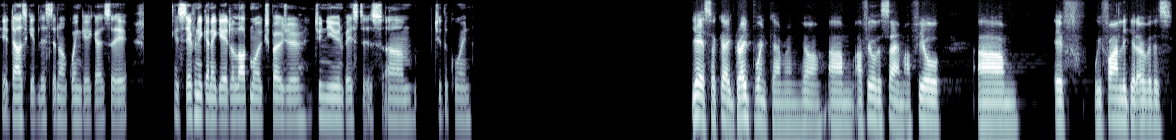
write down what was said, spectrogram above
it does get listed on CoinGecko. So it's definitely going to get a lot more exposure to new investors um, to the coin. Yes. Okay. Great point, Cameron. Yeah. Um, I feel the same. I feel um, if we finally get over this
